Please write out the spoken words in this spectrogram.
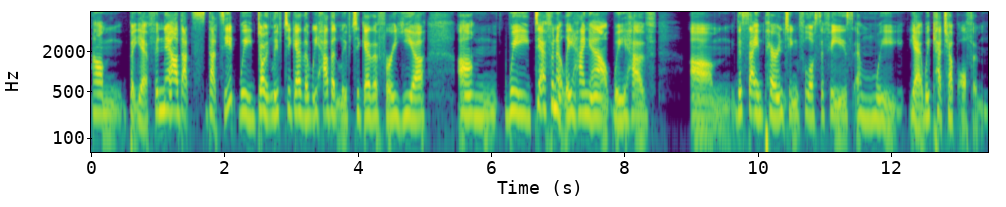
Um, but yeah, for now, that's that's it. We don't live together. We haven't lived together for a year. Um, we definitely hang out. We have um, the same parenting philosophies, and we yeah we catch up often.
